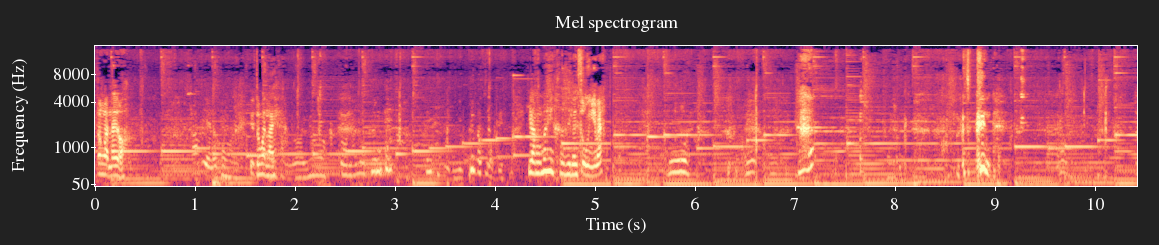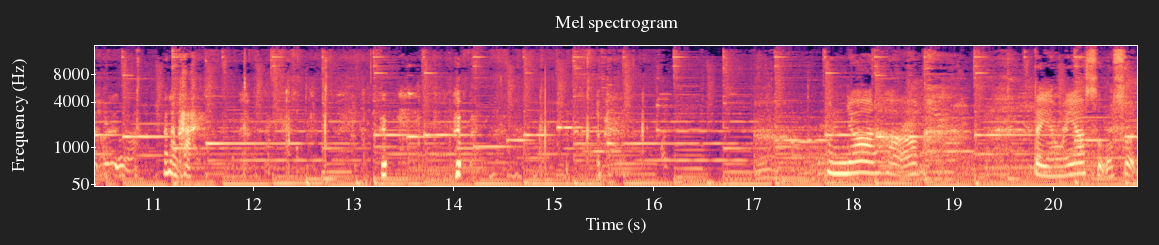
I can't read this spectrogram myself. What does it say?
จังหวัดอะไรหรอข้าวเดี๋ยวเราคงอยู่จังหวัดอะไรร้อยมากตรงนี้ขึ้นขึ้นขึ้นขึ้นกระจกดิยังไม่เคยเลยสูงอย่างนี้ไหมขึ้นนั่นแหละค่ะ ฮึบฮึบบนยอดครับ แต่ยังไม่ยอดสูงสุด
